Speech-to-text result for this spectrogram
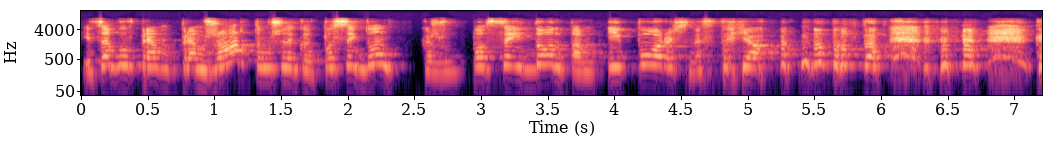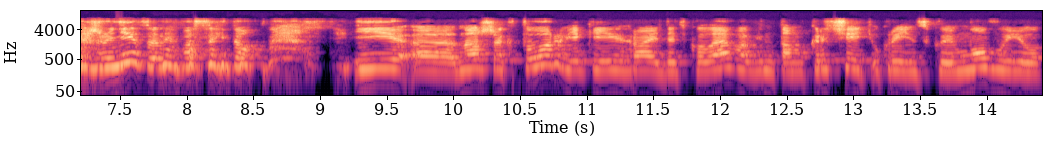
І це був прям прям жарт, тому що кажуть, Посейдон, кажу, Посейдон там і поруч не стояв. Ну тобто кажу, ні, це не Посейдон. І е, наш актор, який грає дядько Лева, він там кричить українською мовою.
